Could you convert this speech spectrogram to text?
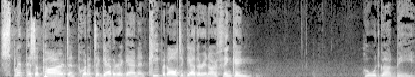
split this apart and put it together again and keep it all together in our thinking, who would God be?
